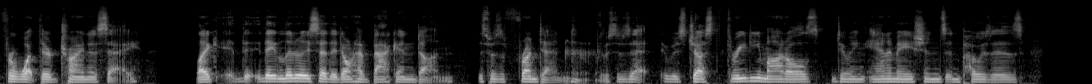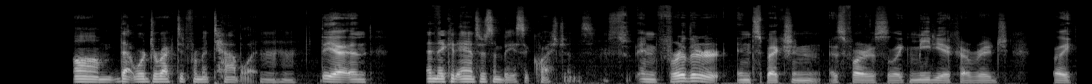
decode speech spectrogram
for what they're trying to say. Like they literally said they don't have back end done. This was a front end. Mhm. This is it. It was just 3D models doing animations and poses um, that were directed from a tablet, Mm-hmm. Yeah, and and they could answer some basic questions. in further inspection as far as like media coverage like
